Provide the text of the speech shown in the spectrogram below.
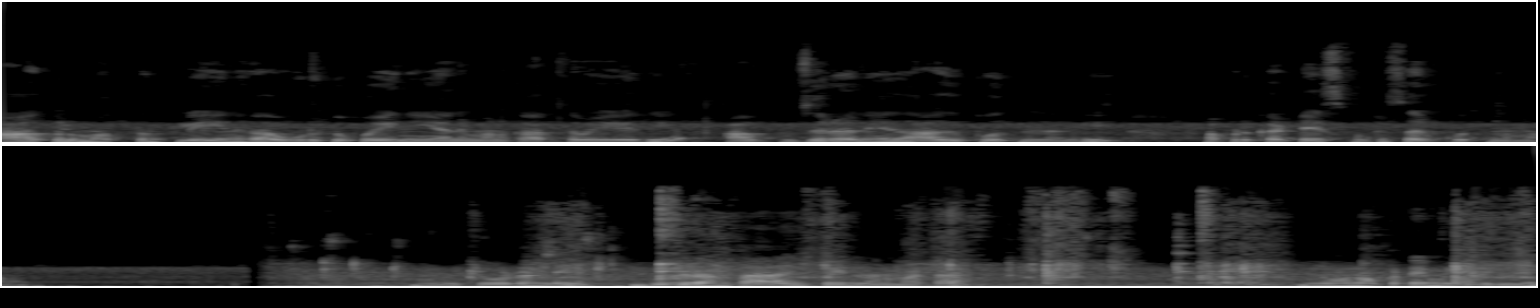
ఆకులు మొత్తం క్లీన్గా ఉడికిపోయినాయి అని మనకు అర్థమయ్యేది. ఆ బుజురు అనేది ఆగిపోతుందండి. అప్పుడు కట్టేసుకుంటే సరిపోతుంది మనం. చూడండి గుజరంతా ఆగిపోయిందనమాట నూనె ఒకటే మిగిలింది.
